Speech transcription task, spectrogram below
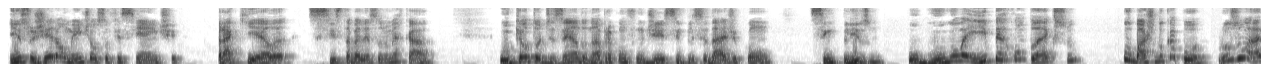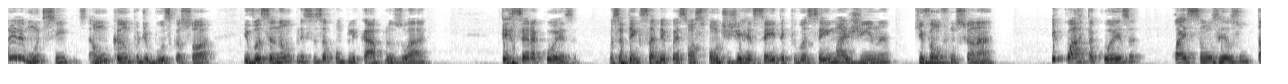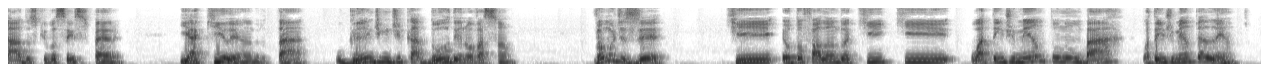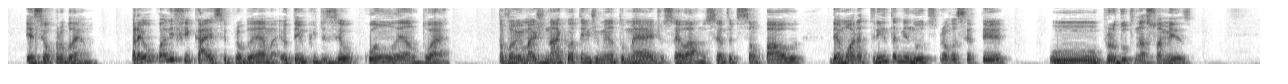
isso geralmente é o suficiente para que ela se estabeleça no mercado. O que eu estou dizendo não é para confundir simplicidade com simplismo. O Google é hiper complexo por baixo do capô. Para o usuário, ele é muito simples. É um campo de busca só e você não precisa complicar para o usuário. Terceira coisa, você tem que saber quais são as fontes de receita que você imagina que vão funcionar. E quarta coisa, quais são os resultados que você espera. E aqui, Leandro, tá o grande indicador da inovação. Vamos dizer que eu estou falando aqui que o atendimento num bar, o atendimento é lento. Esse é o problema. Para eu qualificar esse problema, eu tenho que dizer o quão lento é. Então vamos imaginar que o atendimento médio, sei lá, no centro de São Paulo, demora 30 minutos para você ter o produto na sua mesa.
